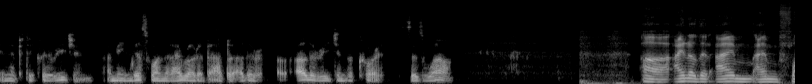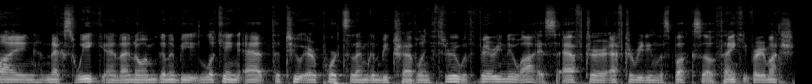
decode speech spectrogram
in a particular region. I mean, this one that I wrote about, but other other regions, of course, as well. Uh, I know that I'm I'm flying next week, and I know I'm going to be looking at the two airports that I'm going to be traveling through with very new eyes after after reading this book. So, thank you very much.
